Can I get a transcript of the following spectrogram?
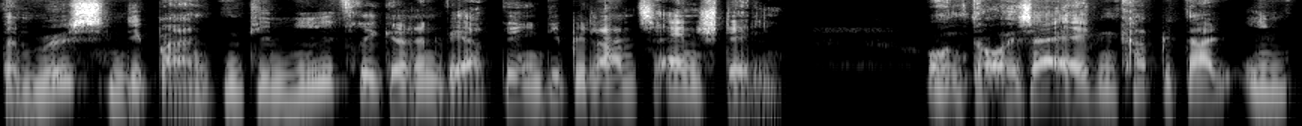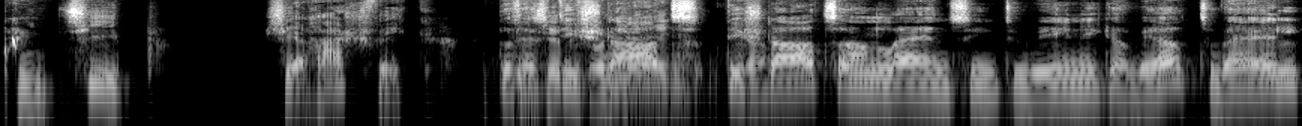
dann müssen die Banken die niedrigeren Werte in die Bilanz einstellen. Und da ist ein Eigenkapital im Prinzip sehr rasch weg. Das, heißt, die, Staats, die ja? Staatsanleihen sind weniger wert, weil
